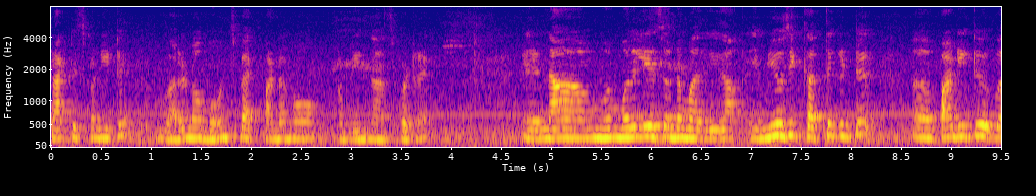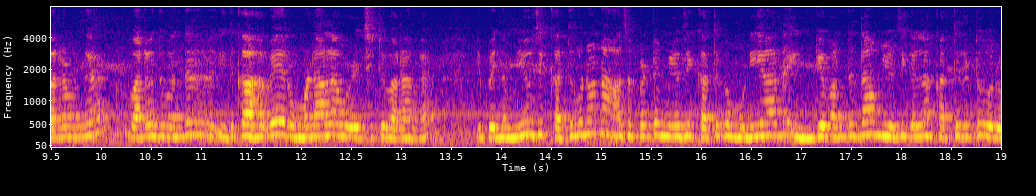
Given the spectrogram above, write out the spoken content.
ப்ராக்டிஸ் பண்ணிவிட்டு வரணும் பவுன்ஸ் பேக் பண்ணணும் அப்படின்னு நான் ஆசைப்பட்றேன். நான் மு சொன்ன மாதிரி தான் மியூசிக் கற்றுக்கிட்டு பாடிட்டு வர்றவங்க வர்றது வந்து இதுக்காகவே ரொம்ப நாளாக உழைச்சிட்டு வராங்க. இப்போ இந்த மியூசிக் கற்றுக்கணும்னு ஆசைப்பட்டு மியூசிக் கற்றுக்க முடியாத இங்கே வந்து தான் மியூசிக்கெல்லாம் கற்றுக்கிட்டு ஒரு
